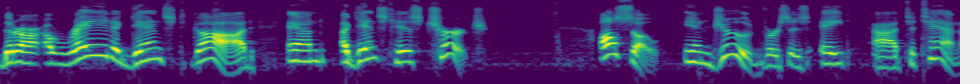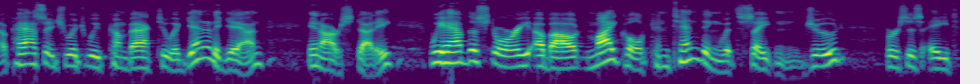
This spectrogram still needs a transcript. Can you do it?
that are arrayed against God and against His church. Also, in Jude, verses 8 uh, to 10, a passage which we've come back to again and again in our study, we have the story about Michael contending with Satan. Jude, verses 8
